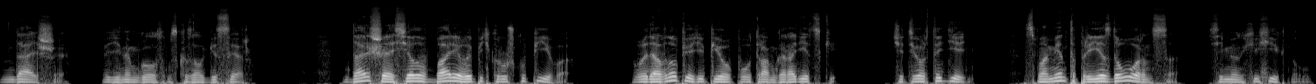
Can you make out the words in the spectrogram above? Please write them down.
«Дальше», — ледяным голосом сказал Гессер. «Дальше я сел в баре выпить кружку пива. Вы давно пьете пиво по утрам, Городецкий?» «Четвертый день. С момента приезда Уорнса. Семен хихикнул.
